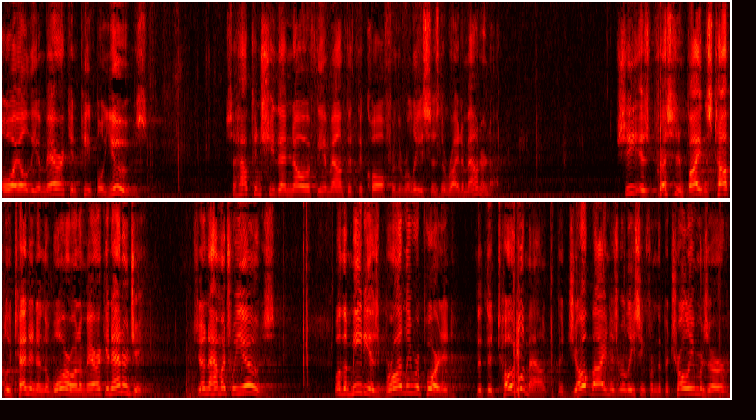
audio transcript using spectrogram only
oil the American people use. So, how can she then know if the amount that the call for the release is the right amount or not? She is President Biden's top lieutenant in the war on American energy. She doesn't know how much we use. Well, the media has broadly reported that the total amount that Joe Biden is releasing from the petroleum reserve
